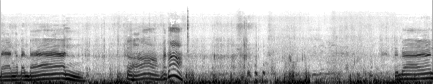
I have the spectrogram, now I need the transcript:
แบนๆครับแบนๆแล้วก็แบน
